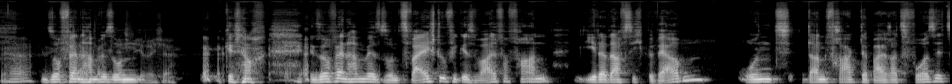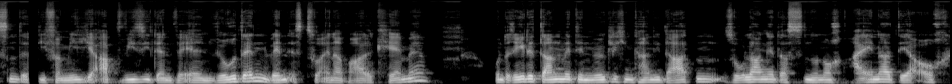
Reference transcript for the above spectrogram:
Ja, Insofern haben wir so ein, genau. Insofern haben wir so ein zweistufiges Wahlverfahren. Jeder darf sich bewerben. Und dann fragt der Beiratsvorsitzende die Familie ab, wie sie denn wählen würden, wenn es zu einer Wahl käme und redet dann mit den möglichen Kandidaten so lange, dass nur noch einer, der auch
